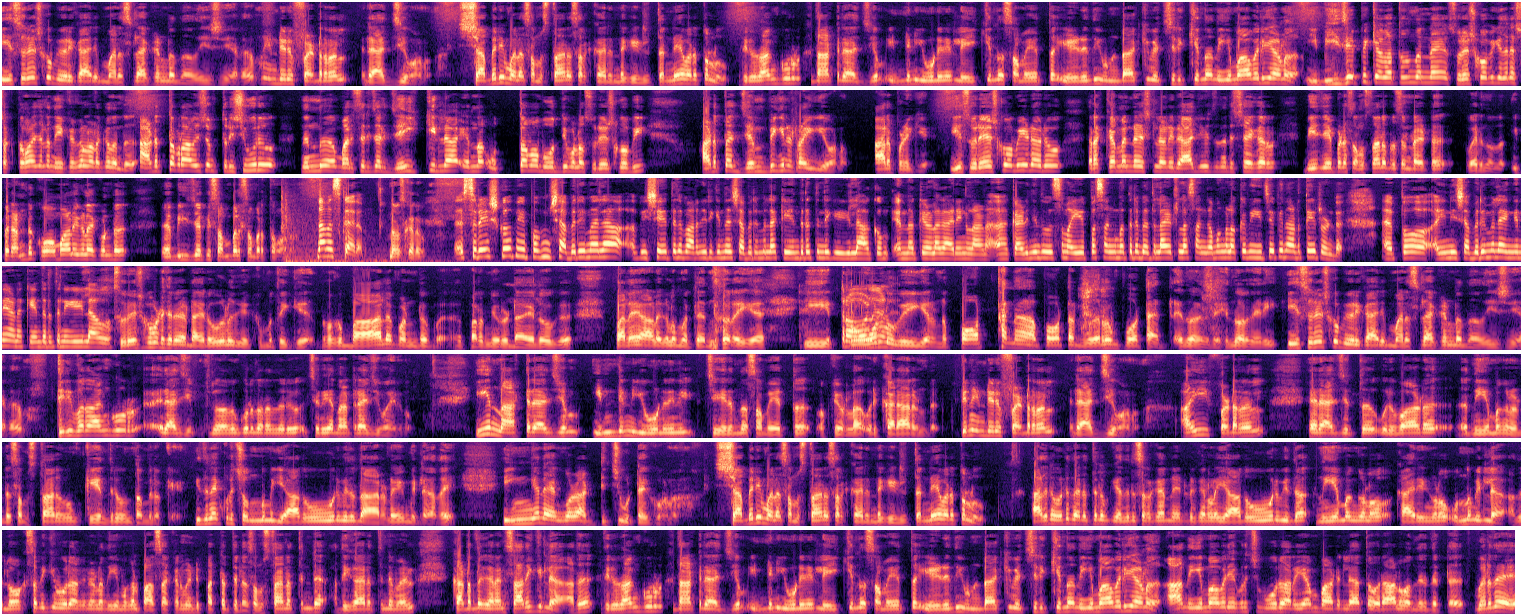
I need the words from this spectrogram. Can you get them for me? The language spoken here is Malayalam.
ഈ സുരേഷ് ഗോപി ഒരു കാര്യം മനസ്സിലാക്കേണ്ടത് ഈശ്വര ഇന്ത്യ ഒരു ഫെഡറൽ രാജ്യമാണ്. ശബരിമല സംസ്ഥാന സർക്കാരിന്റെ കീഴിൽ തന്നെ വരത്തുള്ളൂ. തിരുവിതാംകൂർ നാട്ടുരാജ്യം ഇന്ത്യൻ യൂണിയനിൽ ലയിക്കുന്ന സമയത്ത് എഴുതി ഉണ്ടാക്കി വെച്ചിരിക്കുന്ന നിയമാവലിയാണ്. ഈ ബി ജെ പിക്ക് അകത്തു നിന്ന് തന്നെ സുരേഷ് ഗോപിക്കെതിരെ ശക്തമായ ചില നീക്കങ്ങൾ നടക്കുന്നുണ്ട്. അടുത്ത പ്രാവശ്യം തൃശ്ശൂർ നിന്ന് മത്സരിച്ചാൽ ജയിക്കില്ല എന്ന ഉത്തമ ബോധ്യമുള്ള സുരേഷ് ഗോപി അടുത്ത ജമ്പിങ്ങിന് ട്രൈ ചെയ്യുവാണ്. ആലപ്പുഴയ്ക്ക്. ഈ സുരേഷ് ഗോപിയുടെ ഒരു റെക്കമെൻഡേഷനിലാണ് രാജീവ് ചന്ദ്രശേഖർ ബി ജെ പിയുടെ സംസ്ഥാന പ്രസിഡന്റായിട്ട് വരുന്നത്. ഇപ്പൊ രണ്ട് കോമാളികളെ കൊണ്ട് ബി ജെ പി സമ്പൽ സമർത്ഥമാണ്. നമസ്കാരം. നമസ്കാരം. സുരേഷ് ഗോപി ഇപ്പം ശബരിമല വിഷയത്തിൽ പറഞ്ഞിരിക്കുന്ന ശബരിമല കേന്ദ്രത്തിന്റെ കീഴിലാക്കും എന്നൊക്കെയുള്ള കാര്യങ്ങളാണ്. കഴിഞ്ഞ ദിവസം അയ്യപ്പ സംഗമത്തിന് ബദലായിട്ടുള്ള സംഗമങ്ങളൊക്കെ ബി ജെ പി നടത്തിയിട്ടുണ്ട്. അപ്പോ ഇനി ശബരിമല എങ്ങനെയാണ് കേന്ദ്രത്തിന് കീഴിലാവും സുരേഷ് ഗോപിയുടെ ചില ഡയലോഗുകൾ കേൾക്കുമ്പോഴത്തേക്ക് നമുക്ക് ബാല പണ്ട് പറഞ്ഞൊരു ഡയലോഗ് പല ആളുകളും മറ്റെന്താ പറയുക ഈ ട്രോളിൽ ഉപയോഗിക്കാറുണ്ട്. പോട്ടനാ പോട്ടൻ വെറും പോട്ടൻ എന്ന് പറഞ്ഞിട്ട് എന്ന് പറഞ്ഞാൽ ഈ സുരേഷ് ഗോപി ഒരു കാര്യം മനസ്സിലാക്കേണ്ടതെന്ന് ഈശ്വര തിരുവിതാംകൂർ രാജ്യം തിരുവിതാംകൂർ എന്ന് പറയുന്ന ഒരു ചെറിയ നാട്ടുരാജ്യമായിരുന്നു. ഈ നാട്ടുരാജ്യം ഇന്ത്യൻ യൂണിയനിൽ ചേരുന്ന സമയത്ത് ഒക്കെയുള്ള ഒരു കരാറുണ്ട്. പിന്നെ ഇന്ത്യ ഒരു ഫെഡറൽ രാജ്യമാണ്. ഈ ഫെഡറൽ രാജ്യത്ത് ഒരുപാട് നിയമങ്ങളുണ്ട് സംസ്ഥാനവും കേന്ദ്രവും തമ്മിലൊക്കെ. ഇതിനെക്കുറിച്ചൊന്നും യാതൊരുവിധ ധാരണയും ഇല്ലാതെ ഇങ്ങനെ അങ്ങോട്ട് അടിച്ചു വിട്ടേക്കുവാണ് ശബരിമല സംസ്ഥാന സർക്കാരിന്റെ കീഴിൽ തന്നെ വരത്തുള്ളൂ. അതിന് ഒരു തരത്തിലും കേന്ദ്ര സർക്കാരിനെ ഏറ്റെടുക്കാനുള്ള യാതൊരുവിധ നിയമങ്ങളോ കാര്യങ്ങളോ ഒന്നുമില്ല. അത് ലോക്സഭയ്ക്ക് പോലും അങ്ങനെയുള്ള നിയമങ്ങൾ പാസ്സാക്കാൻ വേണ്ടി പറ്റത്തില്ല. സംസ്ഥാനത്തിന്റെ അധികാരത്തിന്റെ മേൽ കടന്നു കയറാൻ സാധിക്കില്ല. അത് തിരുവിതാംകൂർ നാട്ടുരാജ്യം ഇന്ത്യൻ യൂണിയനിൽ ലയിക്കുന്ന സമയത്ത് എഴുതി ഉണ്ടാക്കി വെച്ചിരിക്കുന്ന നിയമാവലിയാണ്. ആ നിയമാവലിയെ കുറിച്ച് പോലും അറിയാൻ പാടില്ലാത്ത ഒരാൾ വന്നിരുന്നിട്ട് വെറുതെ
